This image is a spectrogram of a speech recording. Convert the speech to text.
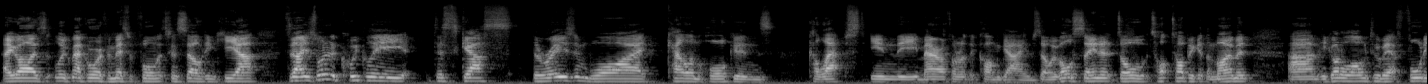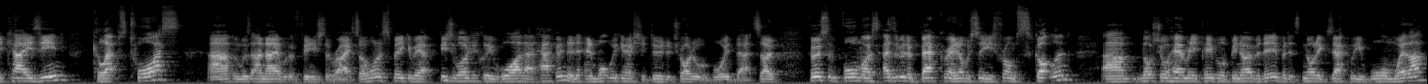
Hey guys, Luke McElroy from METS Performance Consulting here. Today I just wanted to quickly discuss the reason why Callum Hawkins collapsed in the marathon at the Com Games. So we've all seen it, it's all hot topic at the moment. Um, he got along to about 40 Ks in, collapsed twice um, and was unable to finish the race. So I want to speak about physiologically why that happened and, and, what we can actually do to try to avoid that. So first and foremost, as a bit of background, obviously he's from Scotland. Um, not sure how many people have been over there, but it's not exactly warm weather.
